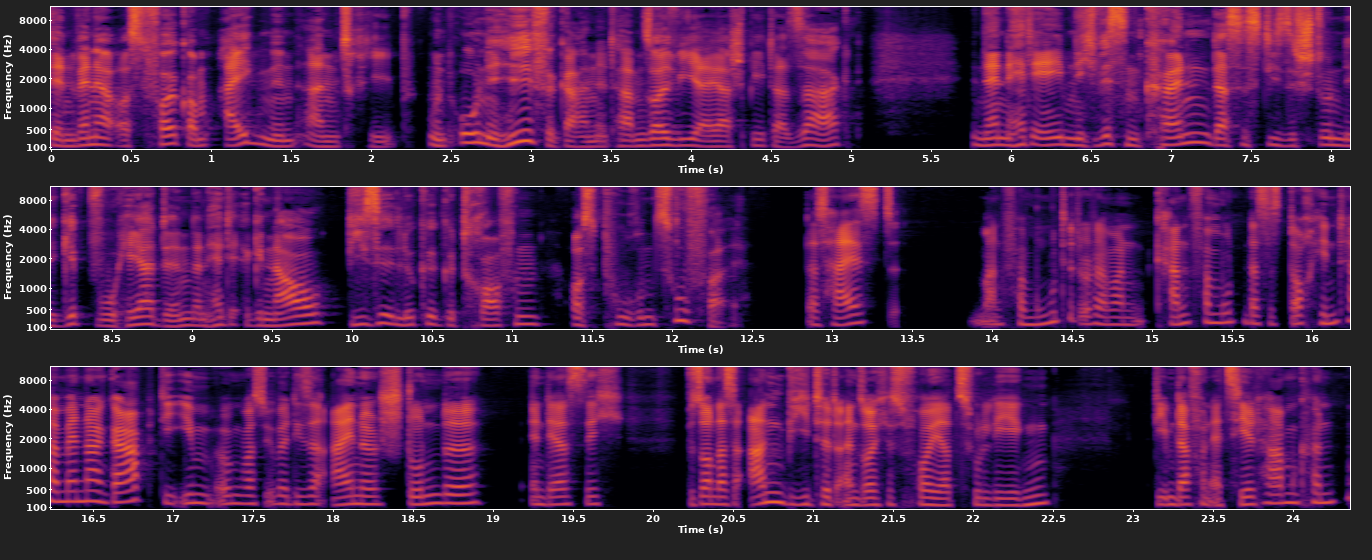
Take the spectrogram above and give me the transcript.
denn wenn er aus vollkommen eigenen Antrieb und ohne Hilfe gehandelt haben soll, wie er ja später sagt, dann hätte er eben nicht wissen können, dass es diese Stunde gibt. Woher denn? Dann hätte er genau diese Lücke getroffen aus purem Zufall. Das heißt, man vermutet oder man kann vermuten, dass es doch Hintermänner gab, die ihm irgendwas über diese eine Stunde, in der es sich besonders anbietet, ein solches Feuer zu legen, die ihm davon erzählt haben könnten?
